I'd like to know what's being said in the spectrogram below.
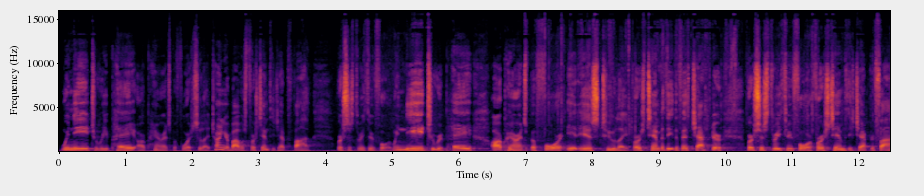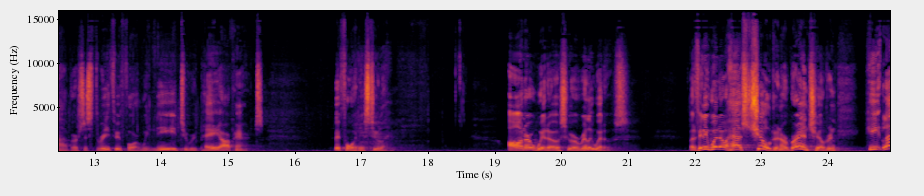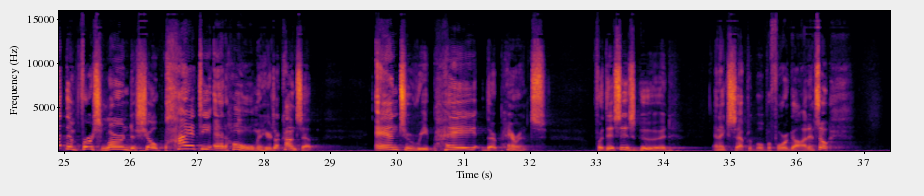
We need to repay our parents before it's too late. Turn your Bibles, 1 Timothy chapter 5, verses 3 through 4. We need to repay our parents before it is too late. 1 Timothy, the fifth chapter, verses 3 through 4. 1 Timothy chapter 5, verses 3 through 4. We need to repay our parents before it is too late. Honor widows who are really widows. But if any widow has children or grandchildren, he, let them first learn to show piety at home, and here's our concept, and to repay their parents for this is good and acceptable before God. And so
